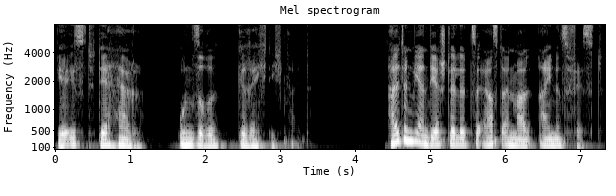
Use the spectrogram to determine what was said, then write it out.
Er ist der Herr, unsere Gerechtigkeit. Halten wir an der Stelle zuerst einmal eines fest.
